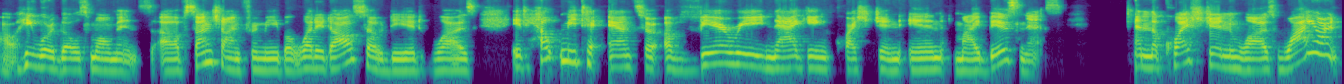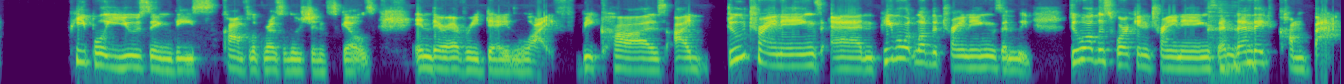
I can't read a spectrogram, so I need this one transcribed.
Uh, he were those moments of sunshine for me. But what it also did was it helped me to answer a very nagging question in my business. And the question was, why aren't people using these conflict resolution skills in their everyday life because I do trainings and people would love the trainings and we do all this work in trainings and then they'd come back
